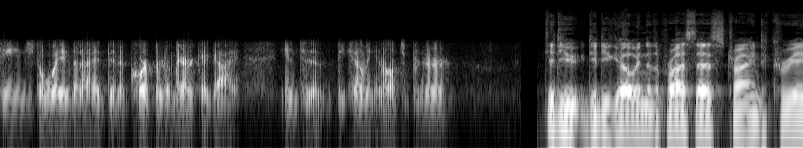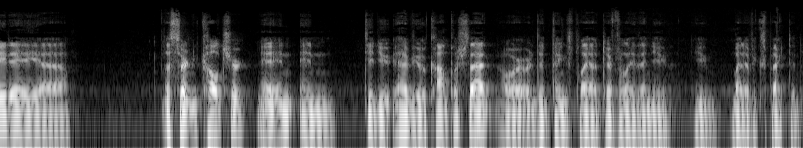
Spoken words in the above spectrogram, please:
change the way that I had been a corporate America guy into becoming an entrepreneur. Did you did you go into the process trying to create a uh, a certain culture, and, and did you have you accomplished that, or did things play out differently than you you might have expected?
